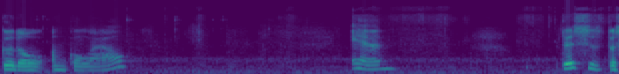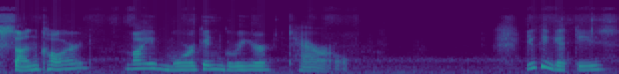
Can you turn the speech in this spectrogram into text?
Good old Uncle Al. And this is the Sun card by Morgan Greer Tarot. You can get these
